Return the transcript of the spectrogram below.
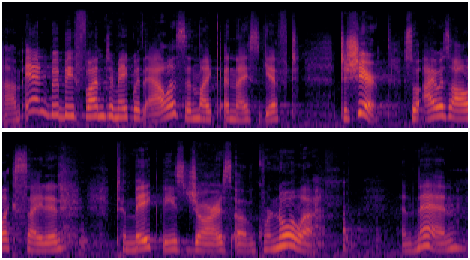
Um, and would be fun to make with Alice and like a nice gift to share. So I was all excited to make these jars of granola. And then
